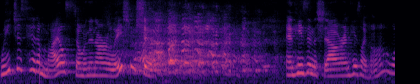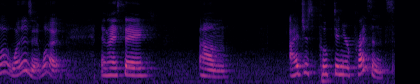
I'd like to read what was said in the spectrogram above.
we just hit a milestone in our relationship. and he's in the shower and he's like, oh, what, what is it? What? And I say, um, I just pooped in your presence.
